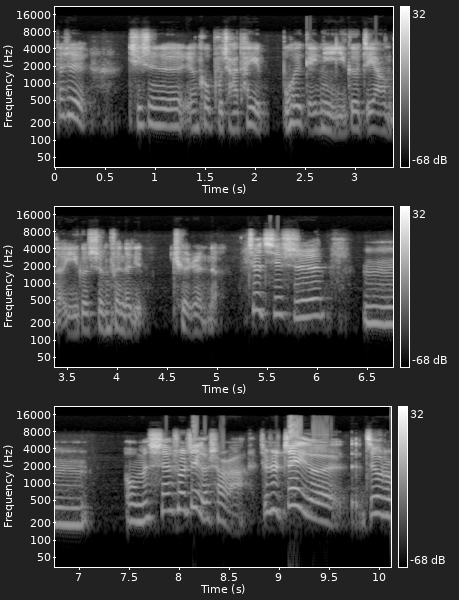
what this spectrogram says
但是其实人口普查他也不会给你一个这样的一个身份的确认的。就其实，嗯。我们先说这个事儿啊，就是这个就是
